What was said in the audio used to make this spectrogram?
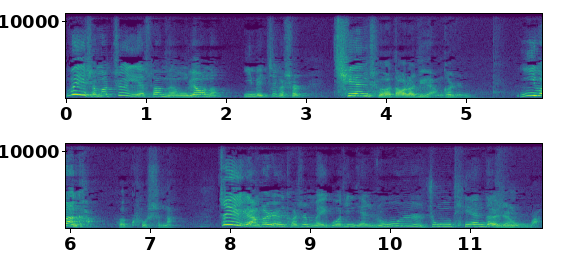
为什么这也算猛料呢？因为这个事儿牵扯到了两个人，伊万卡和库什纳。这两个人可是美国今天如日中天的人物啊，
